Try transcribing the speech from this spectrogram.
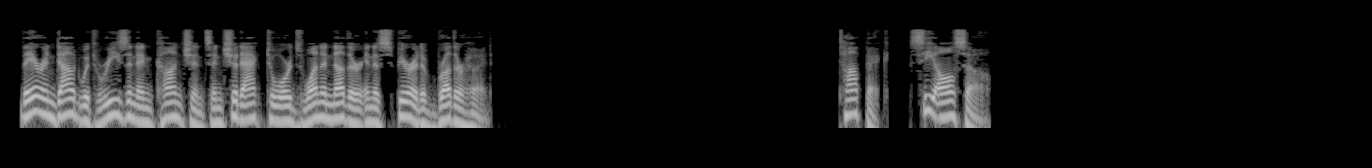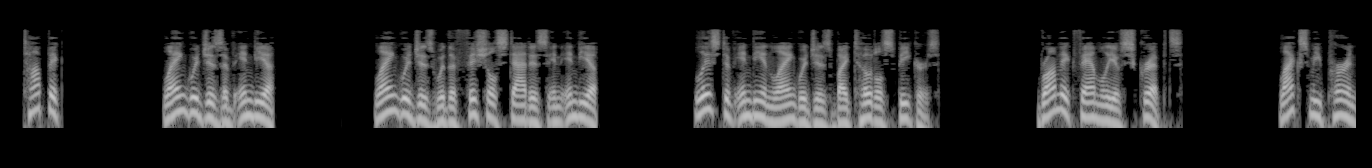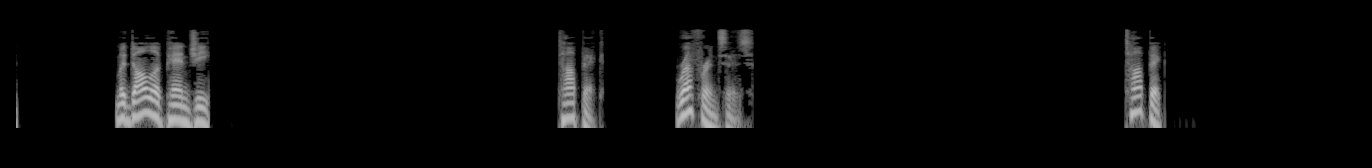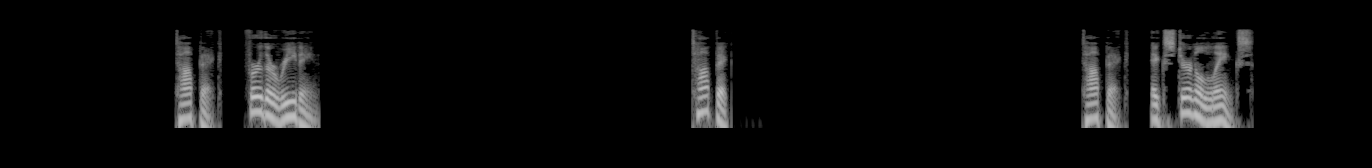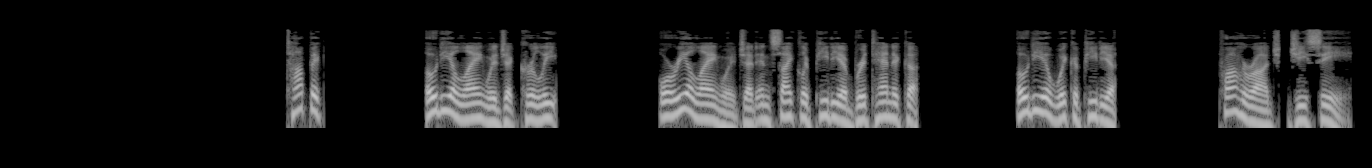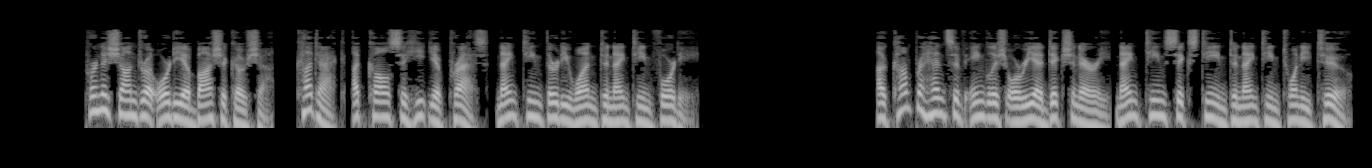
They are endowed with reason and conscience and should act towards one another in a spirit of brotherhood. See also. Languages of India. Languages with official status in India. List of Indian languages by total speakers. Brahmic family of scripts. Laxmi Puran. Madala Panji References. Further reading. External links. Odia language at Curlie Oriya language at Encyclopædia Britannica Odia Wikipedia Praharaj, G.C. Purnachandra Odia Bhashakosha. Cuttack, Utkal Sahitya Press, 1931–1940. A Comprehensive English Oriya Dictionary 1916 1922.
